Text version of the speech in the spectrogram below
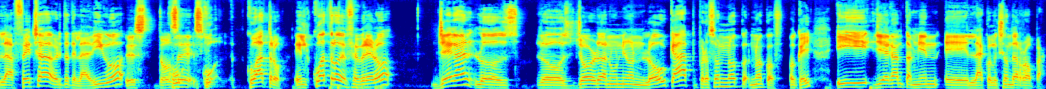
la fecha, ahorita te la digo. Es 12. Cu- sí. cu- cuatro. El 4 de febrero llegan los, los Jordan Union Low Cap, pero son knock- knockoff, ¿ok? Y llegan también eh, la colección de ropa.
